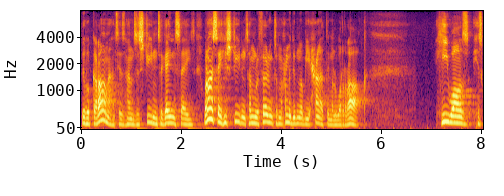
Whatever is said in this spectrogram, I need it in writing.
There were at his hands. His student again says, when I say his students, I'm referring to Muhammad ibn Abi Hatim al-Warraq. He was his,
